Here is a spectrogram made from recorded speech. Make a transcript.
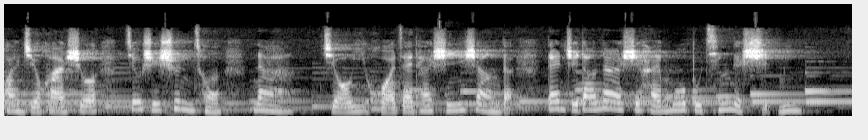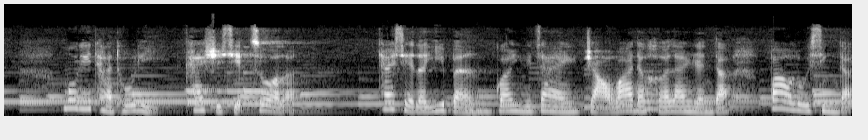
换句话说，就是顺从那久已活在他身上的，但直到那时还摸不清的使命。穆里塔图里开始写作了，他写了一本关于在爪哇的荷兰人的暴露性的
